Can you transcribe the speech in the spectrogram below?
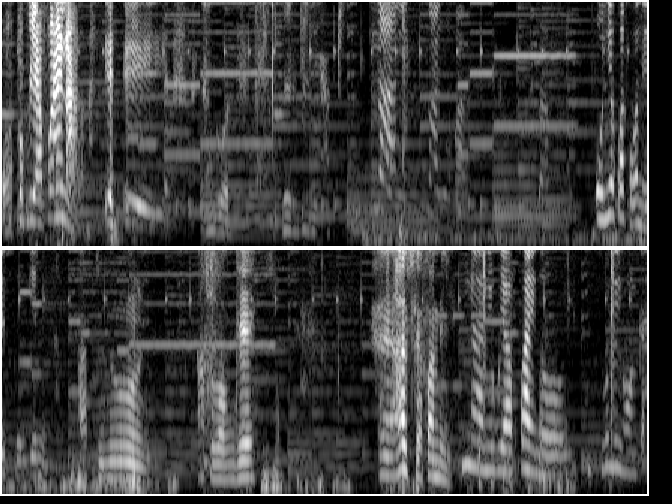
Utopia final. Thank God. I am very, very happy. Nna anyị, nna anyị ụgbọala. Onye kwa ka ọ na-ese gịnị ya? Afternoon. Afulonge. Uh, how's your family? Nna anyị, we are fine. Oh, it is only hunger.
